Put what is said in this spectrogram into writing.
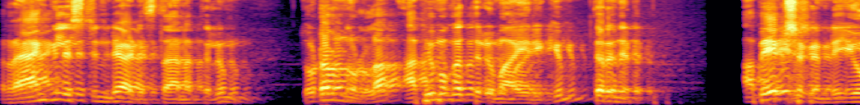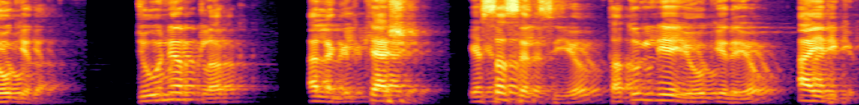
റാങ്ക് ലിസ്റ്റിന്റെ അടിസ്ഥാനത്തിലും തുടർന്നുള്ള അഭിമുഖത്തിലുമായിരിക്കും തിരഞ്ഞെടുപ്പ്. അപേക്ഷകന്റെ യോഗ്യത. ജൂനിയർ ക്ലർക്ക് അല്ലെങ്കിൽ കാഷ്യർ എസ് എസ് എൽ സിയോ തതുല്യ യോഗ്യതയോ ആയിരിക്കും.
